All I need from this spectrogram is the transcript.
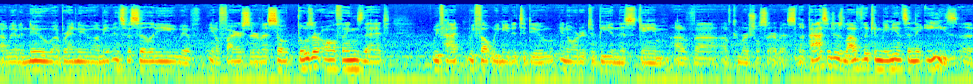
Uh, we have a new, uh, brand new uh, maintenance facility. We have you know fire service. So those are all things that we've had we felt we needed to do in order to be in this game of uh, of commercial service. The passengers love the convenience and the ease. Uh,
